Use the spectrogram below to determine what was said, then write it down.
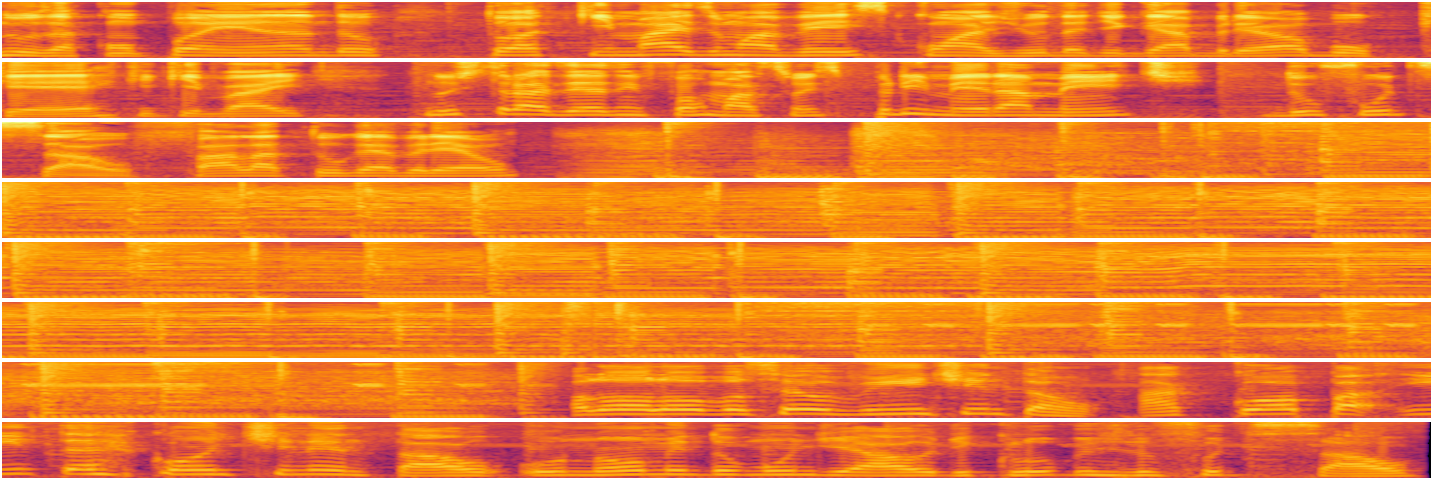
nos acompanhando. Tô aqui mais uma vez com a ajuda de Gabriel Albuquerque, que vai nos trazer as informações, primeiramente, do futsal. Fala tu, Gabriel. Alô, alô, você ouvinte, então. A Copa Intercontinental, o nome do Mundial de Clubes do Futsal,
